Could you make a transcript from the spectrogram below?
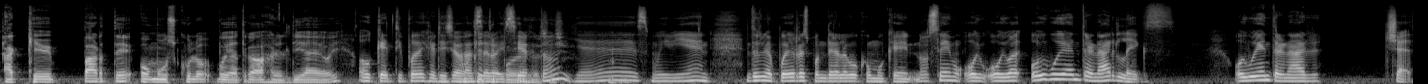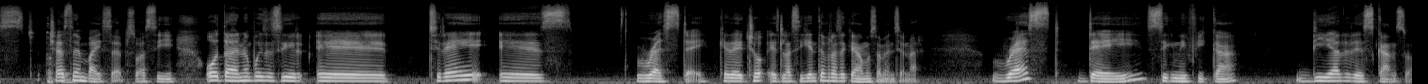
¿A qué parte o músculo voy a trabajar el día de hoy? ¿O qué tipo de ejercicio ¿O vas a hacer hoy, cierto? Yes, muy bien. Entonces me puedes responder algo como que, no sé, hoy, hoy, hoy voy a entrenar legs. Hoy voy a entrenar chest, chest Ok. and biceps o así. O también me puedes decir, eh, today is rest day, que de hecho es la siguiente frase que vamos a mencionar. Rest day significa día de descanso,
